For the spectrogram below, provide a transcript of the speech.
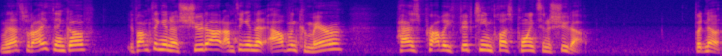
I mean, that's what I think of. If I'm thinking a shootout, I'm thinking that Alvin Kamara has probably 15 plus points in a shootout. But no,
